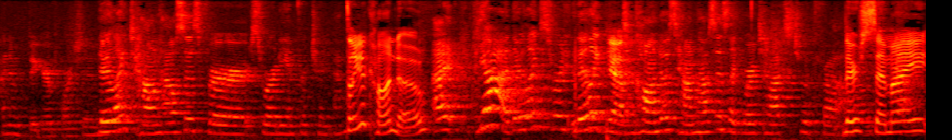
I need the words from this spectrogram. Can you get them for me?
kind of bigger portion. They're like townhouses for sorority and fraternity. It's like a condo. I yeah, they're like sorority. They're like Yeah. condos, townhouses. Like we're attached to a frat. They're semi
